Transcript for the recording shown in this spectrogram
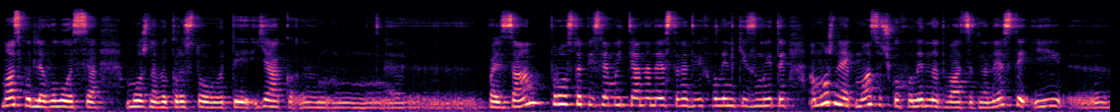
Маску для волосся можна використовувати як ем, е, бальзам, просто після миття нанести на 2 хвилинки змити, а можна як масочку хвилин на 20 нанести і е,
